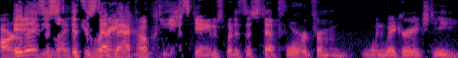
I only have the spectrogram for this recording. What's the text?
already it is a, let it's a step write back from. DS games, but it's a step forward from Wind Waker HD.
